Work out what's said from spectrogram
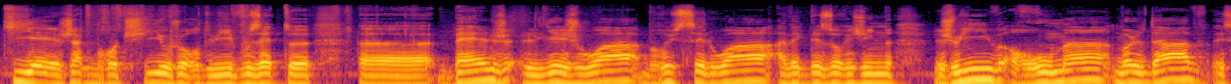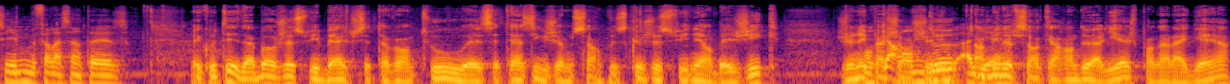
qui est Jacques Brocci aujourd'hui. Vous êtes belge, liégeois, bruxellois, avec des origines juives, roumains, moldaves. Essayez de me faire la synthèse. Écoutez, d'abord, je suis belge, c'est avant tout, et c'est ainsi que je me sens, puisque je suis né en Belgique. Je n'ai pas changé. En 1942 à Liège, pendant la guerre,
